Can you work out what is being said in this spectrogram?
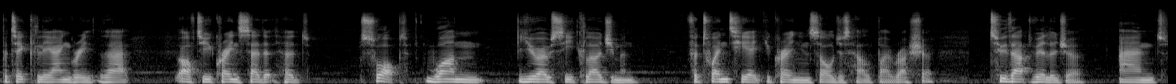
particularly angry that after Ukraine said it had swapped one UOC clergyman for 28 Ukrainian soldiers held by Russia to that villager and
